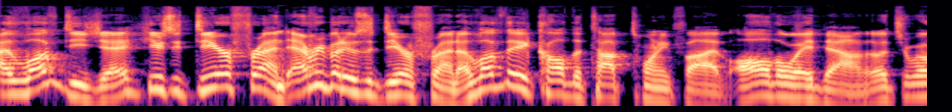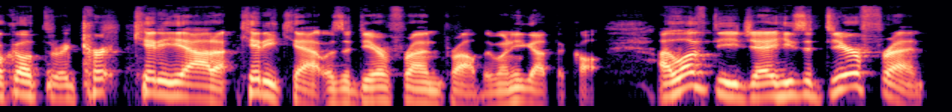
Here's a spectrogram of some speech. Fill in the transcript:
I love DJ. He was a dear friend. Everybody was a dear friend. I love that he called the top 25 all the way down. We'll go through. Kitty, Kitty Cat was a dear friend probably when he got the call. I love DJ. He's a dear friend.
